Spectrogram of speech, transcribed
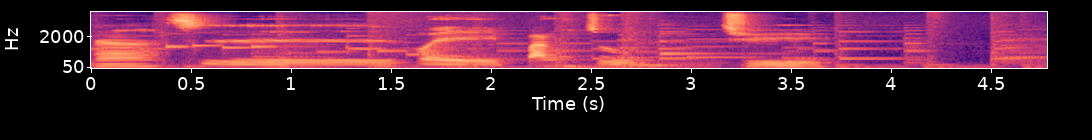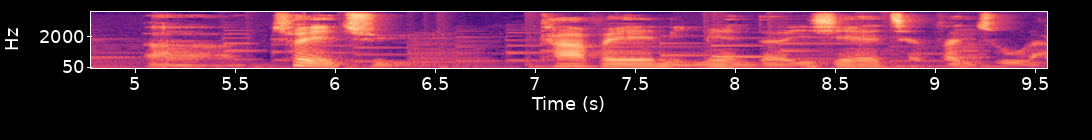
呢，是会帮助你去呃萃取咖啡里面的一些成分出来。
